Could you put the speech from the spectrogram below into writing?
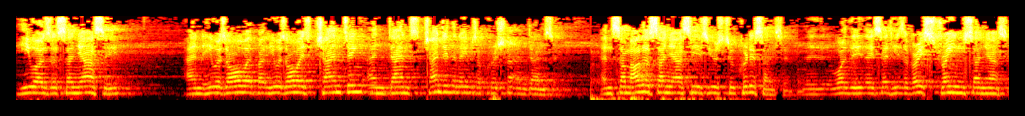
he was a sannyasi, and he was always, but he was always chanting and dance, chanting the names of Krishna and dancing. And some other sannyasis used to criticize him. They, said he's a very strange sannyasi.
